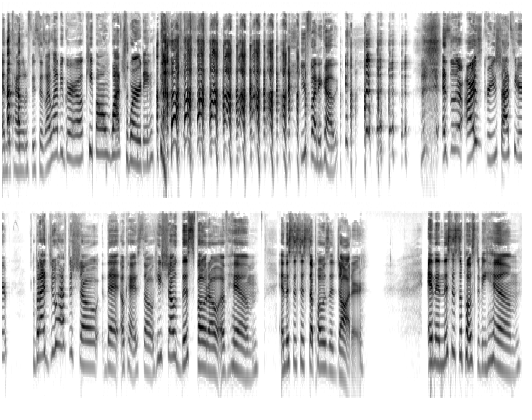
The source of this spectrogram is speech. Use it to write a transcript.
and then Kyle Littlefeet says, I love you, girl. Keep on watch wording. you funny, Kylie. and so there are screenshots here, but I do have to show that. Okay, so he showed this photo of him, and this is his supposed daughter. And then this is supposed to be him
